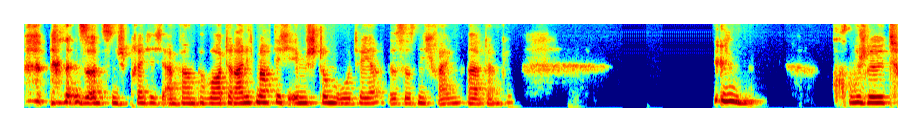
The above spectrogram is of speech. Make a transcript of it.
ansonsten spreche ich einfach ein paar Worte rein. Ich mache dich eben stumm, Ute, ja, dass das nicht rein. Ah, danke. Kruschelt.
